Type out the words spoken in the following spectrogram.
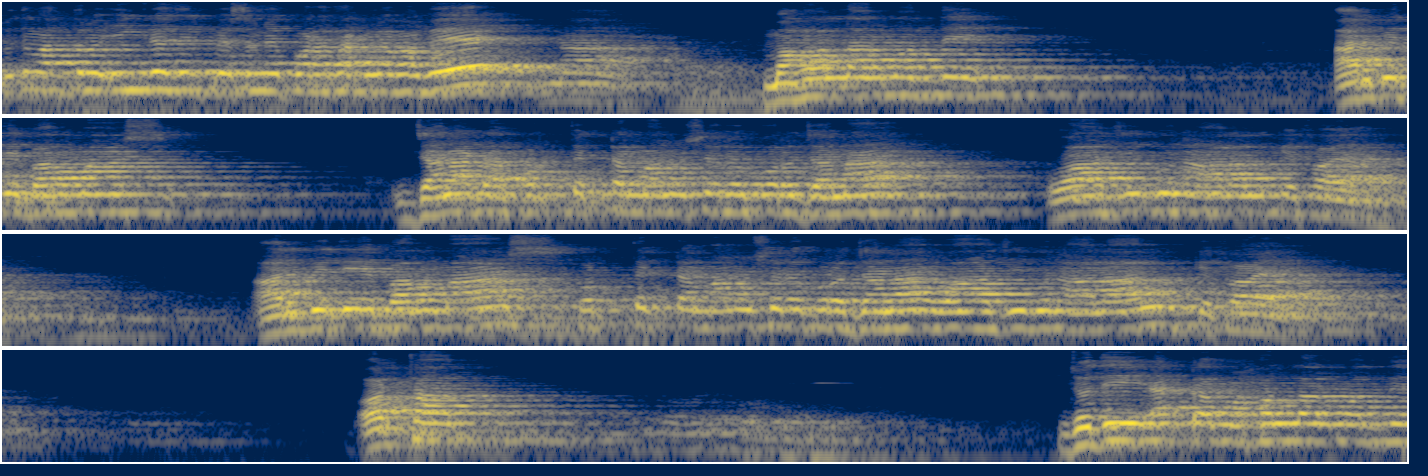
শুধুমাত্র ইংরেজির পেছনে পড়া থাকলে হবে না। মহল্লার মধ্যে আরবিতে বারো মাস, জানাটা প্রত্যেকটা মানুষের উপর জানা ওয়াজিবুন আলাল কেফায়া। আরবিতে বারো মাস, প্রত্যেকটা মানুষের উপর জানা ওয়াজিবুন আলাল কেফায়া। অর্থাৎ, যদি একটা মহল্লার মধ্যে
